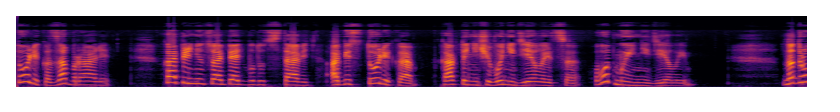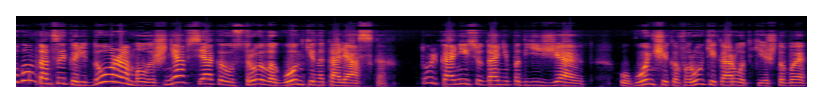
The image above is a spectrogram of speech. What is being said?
Толика забрали. Капельницу опять будут ставить, а без Толика как-то ничего не делается. Вот мы и не делаем. На другом конце коридора малышня всякая устроила гонки на колясках. Только они сюда не подъезжают. У гонщиков руки короткие, чтобы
